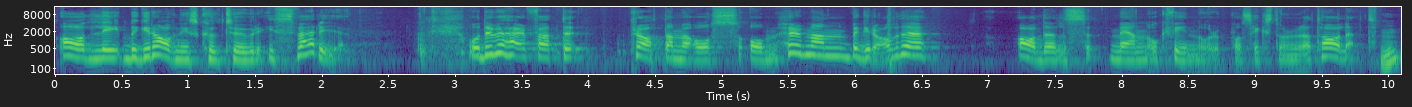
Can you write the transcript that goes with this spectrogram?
Adlig begravningskultur i Sverige. Och du är här för att prata med oss om hur man begravde adelsmän och kvinnor på 1600-talet. Mm.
